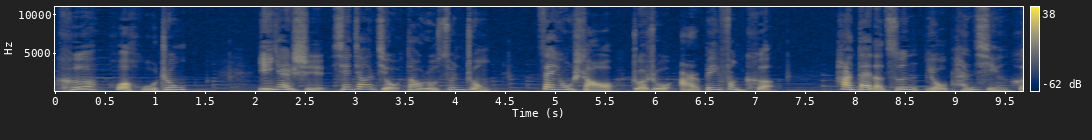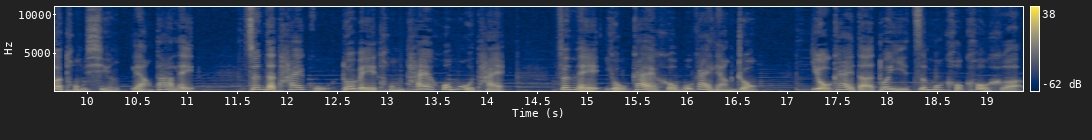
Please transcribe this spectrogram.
科或壶中，饮宴时先将酒倒入樽中，再用勺啄入耳杯奉客。汉代的樽有盆形和桶形两大类，樽的胎骨多为铜胎或木胎，分为有盖和无盖两种。有盖的多以子母口扣合，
